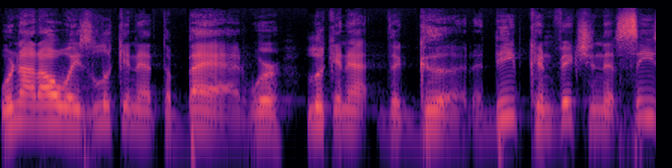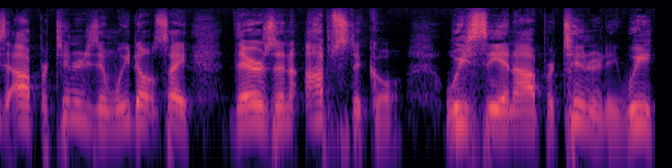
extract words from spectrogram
we're not always looking at the bad, we're looking at the good. A deep conviction that sees opportunities and we don't say, there's an obstacle. We see an opportunity. We,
